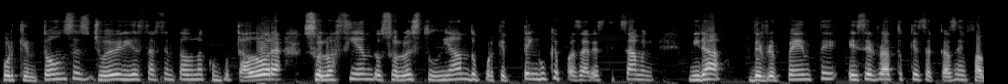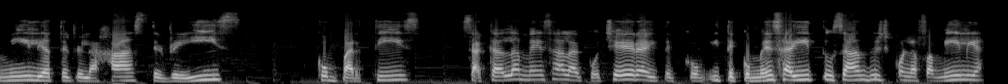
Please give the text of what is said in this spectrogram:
porque entonces yo debería estar sentado en la computadora, solo haciendo, solo estudiando, porque tengo que pasar este examen. Mira, de repente ese rato que sacas en familia, te relajas, te reís, compartís, sacas la mesa a la cochera y te, y te comes ahí tu sándwich con la familia.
